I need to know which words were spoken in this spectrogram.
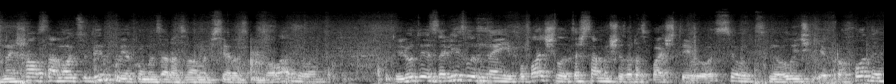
знайшов саме оцю дирку, яку ми зараз з вами всі разом залазили, люди залізли в неї, побачили те ж саме, що зараз бачите і. Ось от невеличкі проходи,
